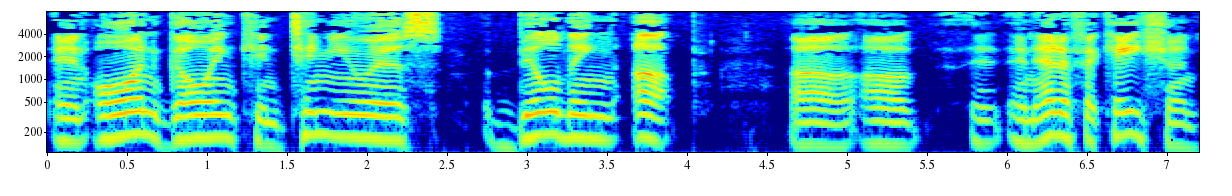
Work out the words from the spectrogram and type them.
an ongoing, continuous building up, uh, of an edification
